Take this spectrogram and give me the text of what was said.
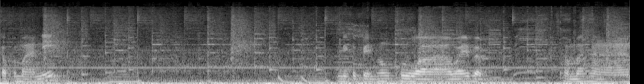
ก็ประมาณนี้ นี่ก็เป็นห้องครัวไว้แบบ ทำอาหาร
